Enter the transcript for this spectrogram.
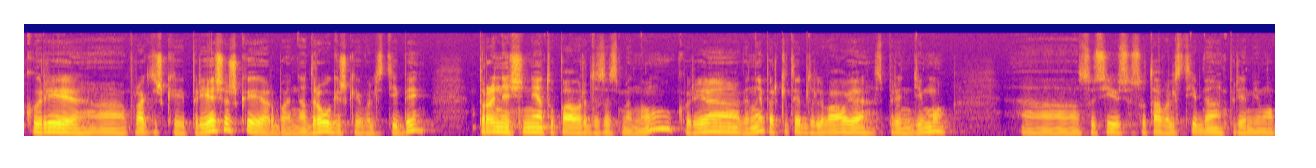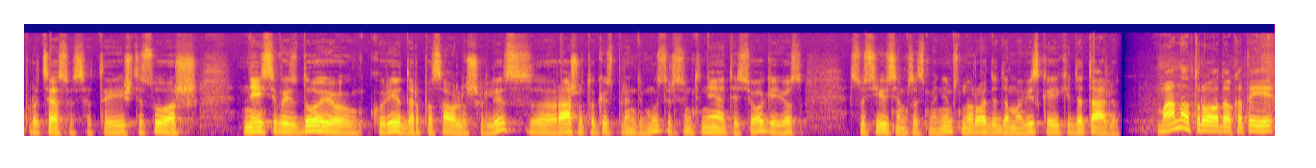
kuri praktiškai priešiškai arba nedraugiškai valstybei pranešinėtų pavardės asmenų, kurie vienaip ar kitaip dalyvauja sprendimų susijusių su tą valstybę prieimimo procesuose. Tai iš tiesų aš neįsivaizduoju, kuri dar pasaulio šalis rašo tokius sprendimus ir siuntinėja tiesiogiai juos susijusiems asmenims, nurodydama viską iki detalių. Man atrodo, kad tai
